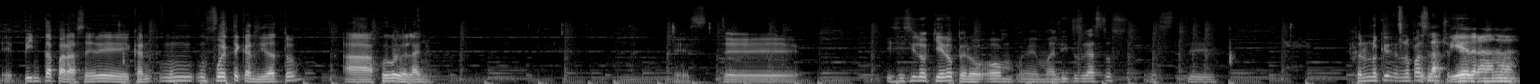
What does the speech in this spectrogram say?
eh, pinta para ser eh, can- un, un fuerte candidato a Juego del Año. Este... Y sí, sí lo quiero, pero oh, eh, malditos gastos. Este... Pero no, no Pues pasa la mucho piedra,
